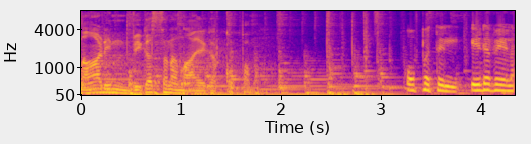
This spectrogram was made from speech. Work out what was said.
നാടിൻ വികസന നായകർക്കൊപ്പം. ഒപ്പത്തിൽ ഇടവേള.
